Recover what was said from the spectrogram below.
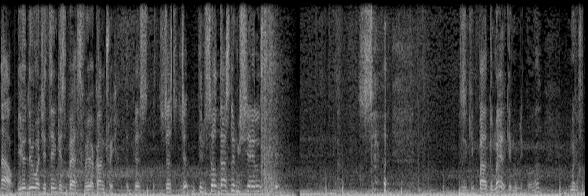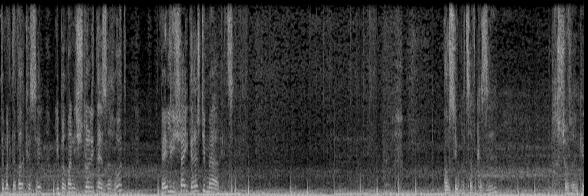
Now, you do what you think is best for your country. The best. Just, just, תמסור דש למישל. איזה כיפה אדומה ארגנו לי פה, אה? אם אני חותם על דבר כזה, ליברמן ישלול לי את האזרחות, ואלי ישי יגרש אותי מהארץ. מה עושים במצב כזה? נחשוב רגע.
